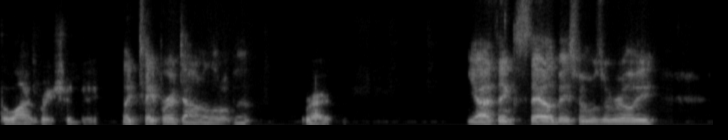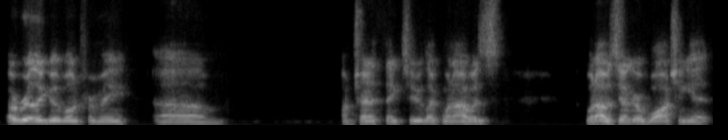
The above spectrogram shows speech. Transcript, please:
the lines where he should be. Like taper it down a little bit. Right. Yeah, I think Stay Out of the Basement was a really a really good one for me. Um, I'm trying to think too. Like when I was when I was younger, watching it,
